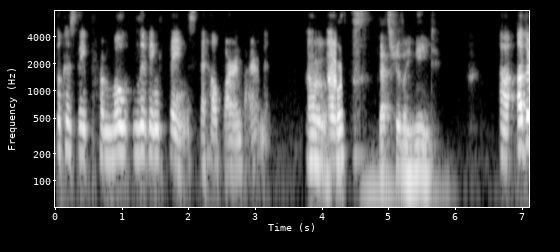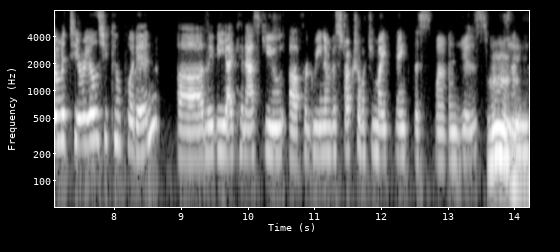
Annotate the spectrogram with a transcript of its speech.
because they promote living things that help our environment. Oh, of course. That's really neat. Uh, other materials you can put in. Uh, maybe I can ask you uh, for green infrastructure what you might think the sponges. Ooh.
